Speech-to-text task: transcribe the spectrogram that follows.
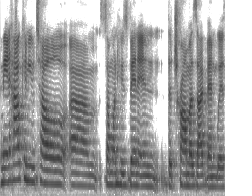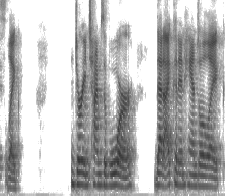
I mean, how can you tell um, someone who's been in the traumas I've been with, like during times of war, that I couldn't handle like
